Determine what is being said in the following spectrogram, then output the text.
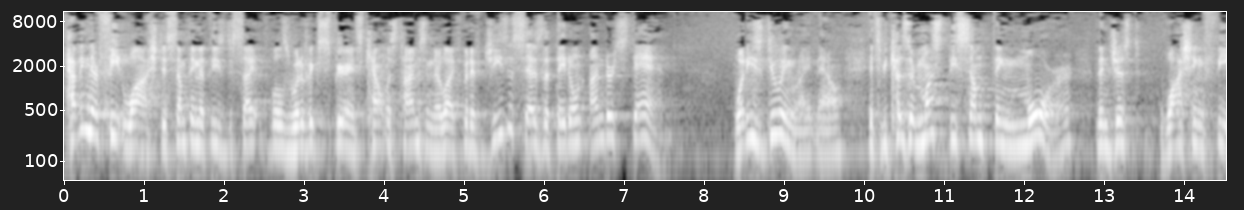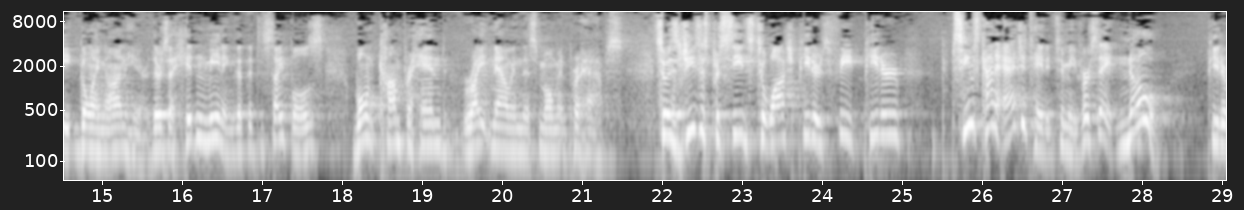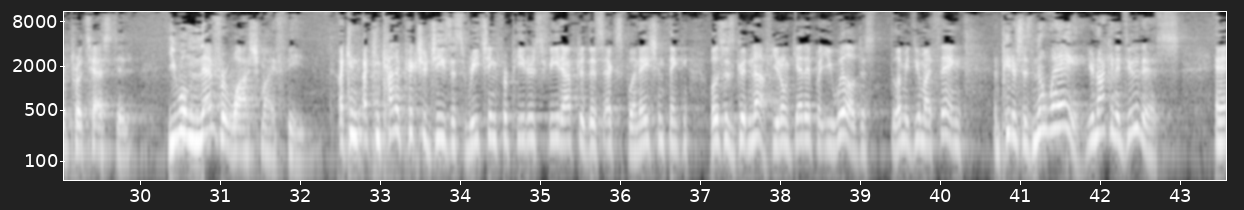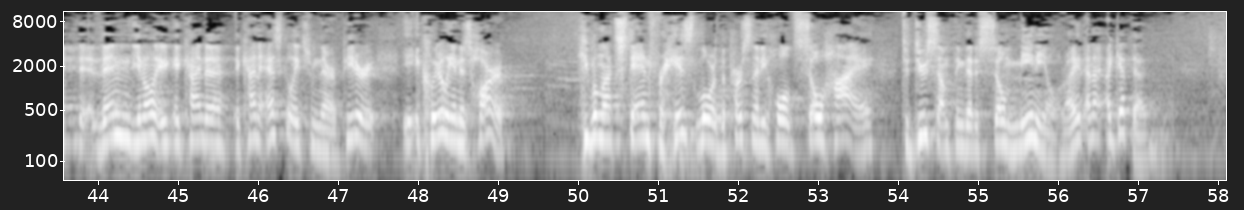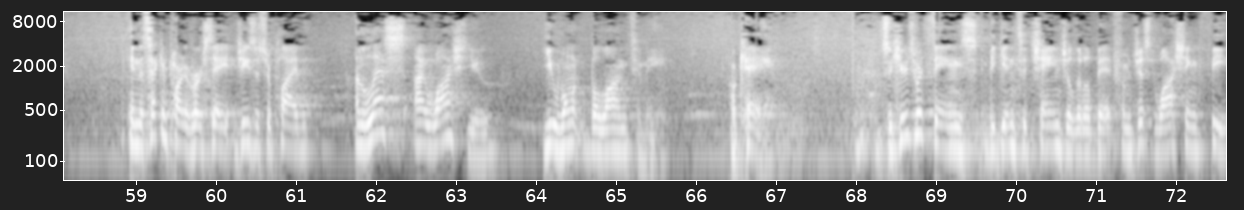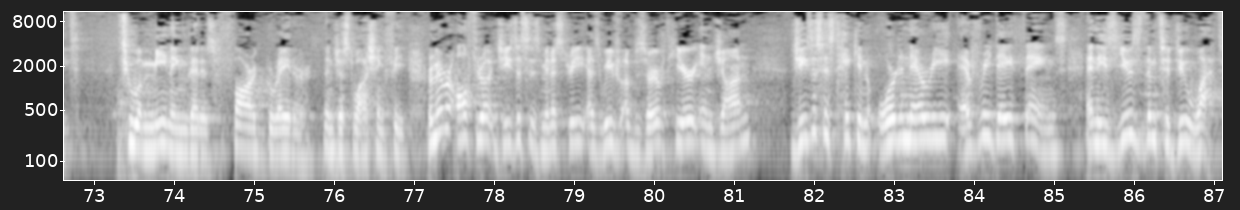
Having their feet washed is something that these disciples would have experienced countless times in their life. But if Jesus says that they don't understand what he's doing right now, it's because there must be something more than just washing feet going on here. There's a hidden meaning that the disciples won't comprehend right now in this moment, perhaps. So as Jesus proceeds to wash Peter's feet, Peter seems kind of agitated to me. Verse 8 No, Peter protested. You will never wash my feet. I can, I can kind of picture Jesus reaching for Peter's feet after this explanation, thinking, well, this is good enough. You don't get it, but you will. Just let me do my thing. And Peter says, no way. You're not going to do this. And then, you know, it kind of it kind of escalates from there. Peter, it, clearly in his heart, he will not stand for his Lord, the person that he holds so high, to do something that is so menial, right? And I, I get that. In the second part of verse 8, Jesus replied, Unless I wash you, you won't belong to me. Okay. So here's where things begin to change a little bit from just washing feet to a meaning that is far greater than just washing feet. Remember, all throughout Jesus' ministry, as we've observed here in John, Jesus has taken ordinary, everyday things and he's used them to do what?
